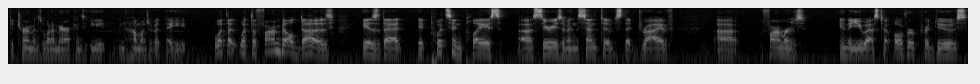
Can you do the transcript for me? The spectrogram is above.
determines what Americans eat and how much of it they eat. What the what the Farm Bill does is that it puts in place a series of incentives that drive uh, farmers in the U.S. to overproduce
